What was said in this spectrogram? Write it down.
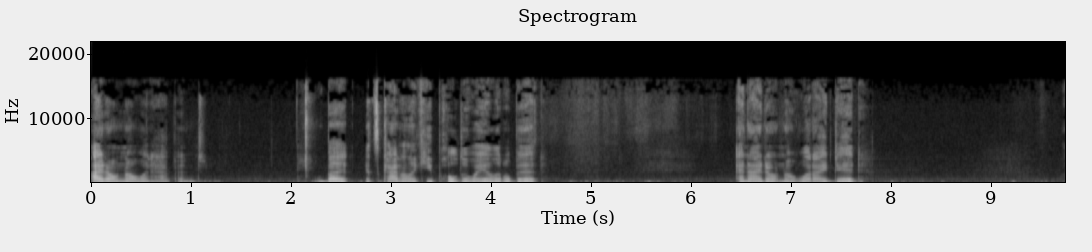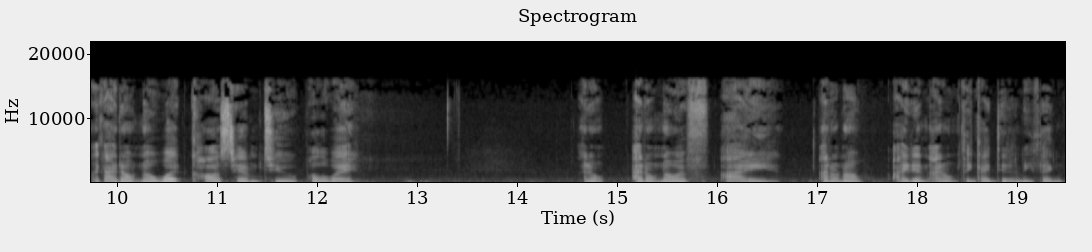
I don't know what happened. But it's kind of like he pulled away a little bit. And I don't know what I did. Like, I don't know what caused him to pull away. I don't, I don't know if I, I don't know. I didn't, I don't think I did anything.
